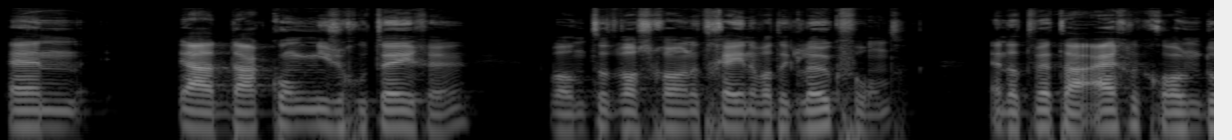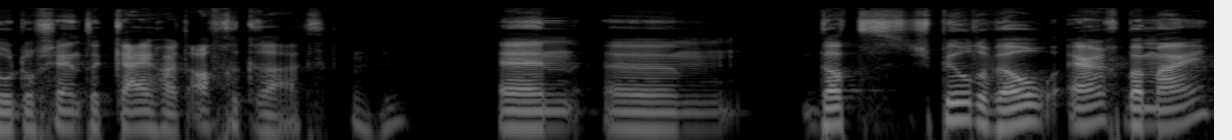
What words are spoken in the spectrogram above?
En ja, daar kon ik niet zo goed tegen, want dat was gewoon hetgene wat ik leuk vond. En dat werd daar eigenlijk gewoon door docenten keihard afgekraakt. En ehm, dat speelde wel erg bij mij.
